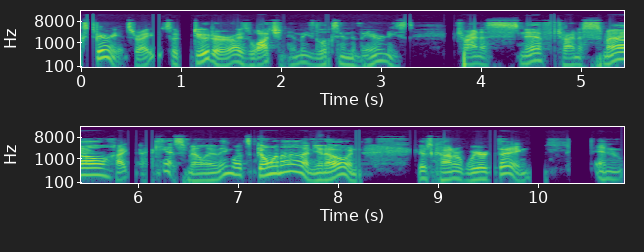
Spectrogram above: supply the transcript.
experience, right? So Duder, I was watching him, he looks in the mirror and he's trying to sniff, trying to smell. I, I can't smell anything. What's going on? You know, and it was kind of a weird thing. And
